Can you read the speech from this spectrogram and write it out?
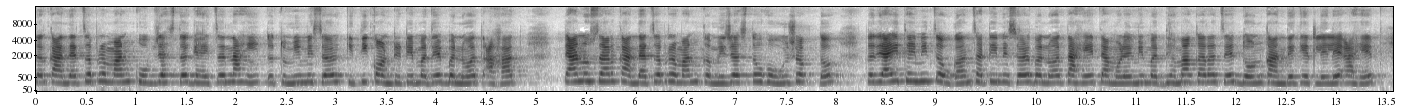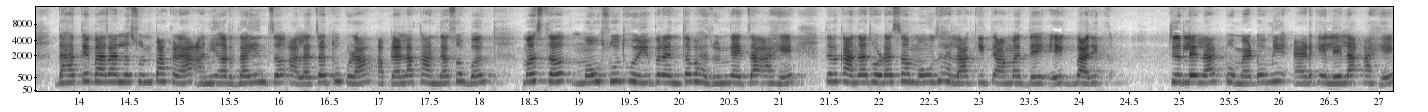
तर कांद्याचं प्रमाण खूप जास्त घ्यायचं नाही तर तुम्ही मिसळ किती क्वांटिटीमध्ये बनवत आहात त्यानुसार कांद्याचं प्रमाण कमी जास्त होऊ शकतं. तर या इथे मी चौघांसाठी मिसळ बनवत आहे त्यामुळे मी मध्यम आकाराचे दोन कांदे घेतलेले आहेत. दहा ते बारा लसूण पाकळ्या आणि अर्धा इंच आलाचा तुकडा आपल्याला कांद्यासोबत मस्त मऊसूत होईपर्यंत भाजून घ्यायचा आहे. तर कांदा थोडासा मऊ झाला की त्यामध्ये एक बारीक चिरलेला टोमॅटो मी ॲड केलेला आहे.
